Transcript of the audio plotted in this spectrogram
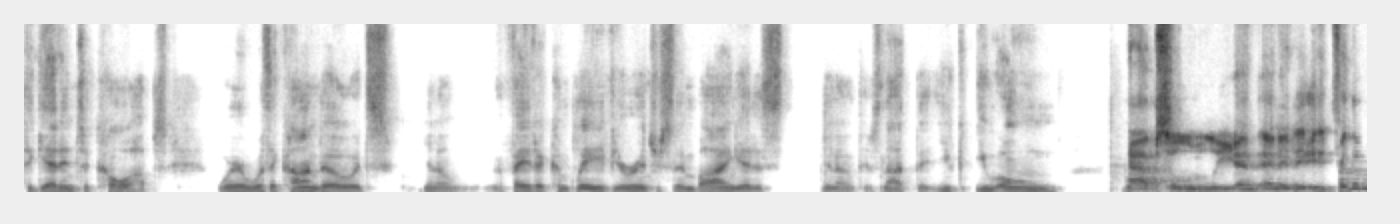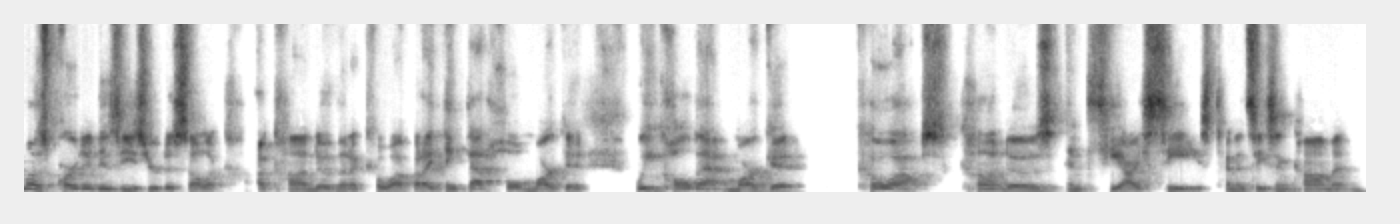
to get into co-ops where with a condo it's you know fait accompli. If you're interested in buying it it's you know there's not that you you own absolutely. And and it, it, for the most part it is easier to sell a, a condo than a co-op but i think that whole market we call that market co-ops, condos, and TICs, tenancies in common.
